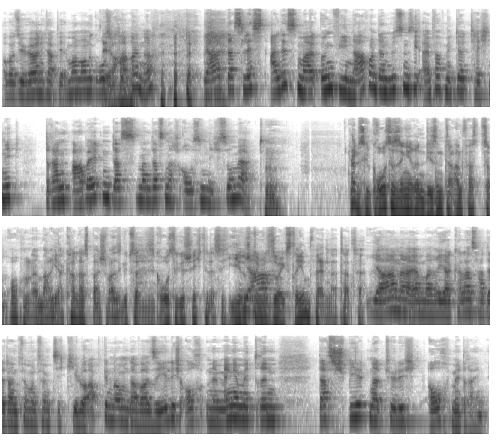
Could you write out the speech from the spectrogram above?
aber Sie hören, ich habe ja immer noch eine große Ja. Klappe. Ne? Ja, das lässt alles mal irgendwie nach und dann müssen Sie einfach mit der Technik dran arbeiten, dass man das nach außen nicht so merkt. Hm. Ja, es gibt große Sängerinnen, die sind daran fast zerbrochen. ne? Maria Callas beispielsweise gibt es ja diese große Geschichte, dass sich ihre Ja. Stimme so extrem verändert hatte. Ja, na, äh, Maria Callas hatte dann 55 Kilo abgenommen, da war seelisch auch eine Menge mit drin. Das spielt natürlich auch mit rein.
